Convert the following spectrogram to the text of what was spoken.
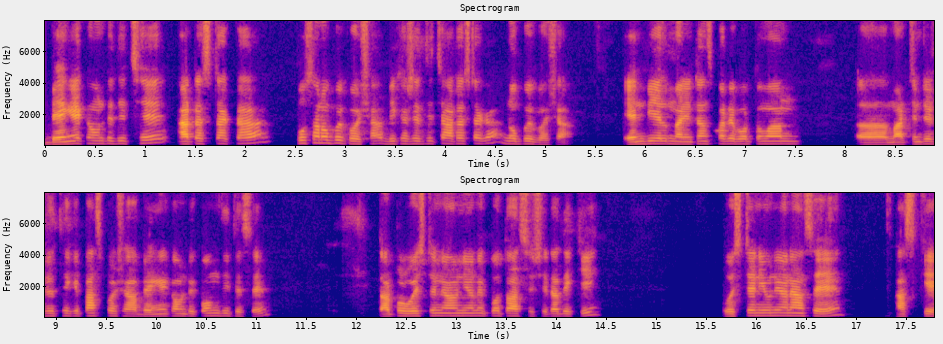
ব্যাঙ্ক অ্যাকাউন্টে দিচ্ছে আঠাশ টাকা পঁচানব্বই পয়সা, বিকাশে দিচ্ছে আঠাশ টাকা নব্বই পয়সা। এনবিএল মানি ট্রান্সফারে বর্তমান মার্চেন্টের থেকে পাঁচ পয়সা ব্যাংক অ্যাকাউন্টে কম দিতেছে। তারপর ওয়েস্টার্ন ইউনিয়নে কত আছে সেটা দেখি। ওয়েস্টার্ন ইউনিয়নে আছে আজকে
